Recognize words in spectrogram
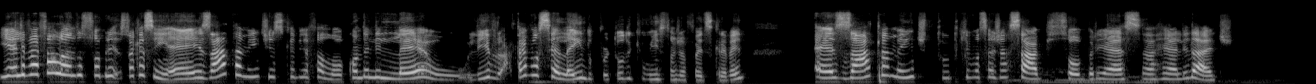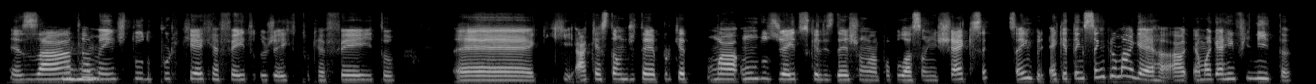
E ele vai falando sobre. Só que assim, é exatamente isso que a Bia falou. Quando ele lê o livro, até você lendo por tudo que o Winston já foi descrevendo, é exatamente tudo que você já sabe sobre essa realidade. Exatamente uhum. tudo por que, que é feito do jeito que é feito. É, que a questão de ter, porque uma, um dos jeitos que eles deixam a população em xeque sempre é que tem sempre uma guerra, é uma guerra infinita.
